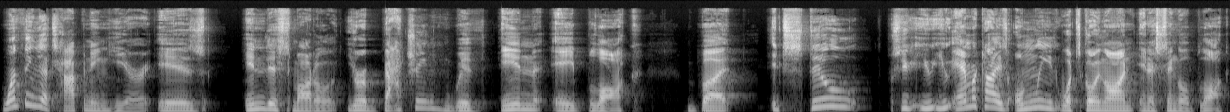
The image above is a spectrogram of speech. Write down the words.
one thing that's happening here is in this model, you're batching within a block, but it's still so you, you, you amortize only what's going on in a single block.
